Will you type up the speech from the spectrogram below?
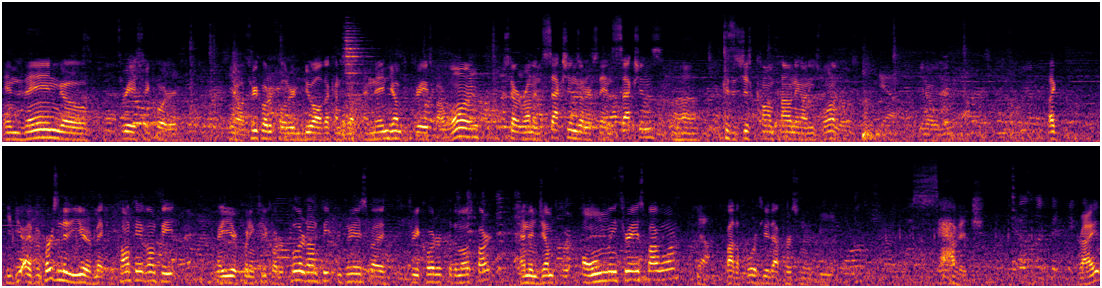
and then go three eighths, three quarter, you know, three quarter fuller, and do all that kind of stuff, and then jump to three eighths by one, start running sections, understand sections, because it's just compounding on each one of those. yeah, You know what I mean? Like, if you if a person did a year of making concave on feet, a year of putting three quarter fullered on feet from three eighths by three quarter for the most part, and then jump for only three eighths by one, yeah, by the fourth year that person would be savage, right?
